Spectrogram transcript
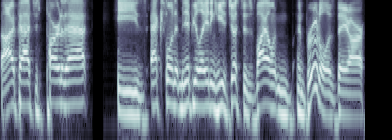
eye patch is part of that. He's excellent at manipulating. He's just as violent and, and brutal as they are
